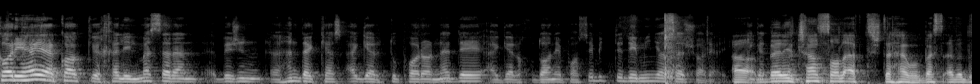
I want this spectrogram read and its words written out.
کاری هەیە کاکە خەلیل مەسەرەن بێژن هەندێک کەس ئەگەر تو پارە نەدێ ئەگەر خوددانێ پاسی بیت دێمین یا سەر شارێ بەری چند سال ئەف تشتە هەبوو بەس ئەە دو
